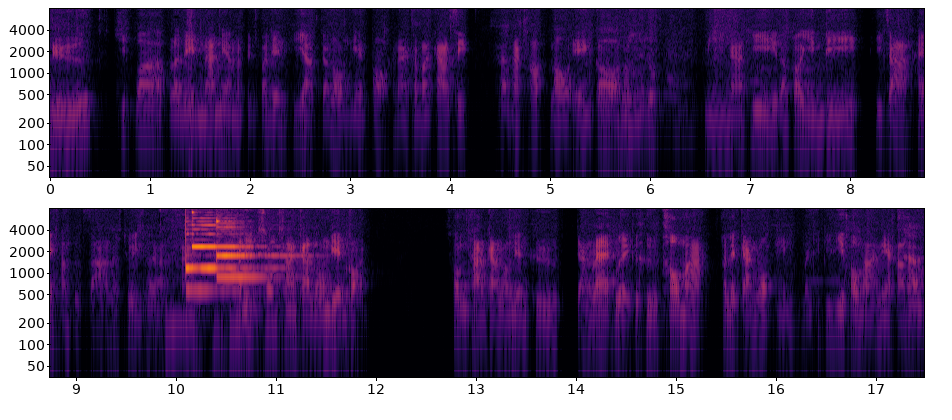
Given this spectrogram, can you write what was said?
หรือคิดว่าประเด็นนั้นเนี่ยมันเป็นประเด็นที่อยากจะร้องเรียนต่อคณะกรรมการสิทธิ์ครับนะครับ เราเองก็มีมีหน้าที่แล้วก็ยินดีที่จะให้คำปรึกษาและช่วยเหลืออะอันนี้ช่องทางการร้องเรียนก่อน ช่องทางการร้องเรียนคืออย่างแรกเลยก็คือเข้ามาเขาเรียกการ walk in เหมือนที่พี่ๆเข้ามาเนี่ยครับครับ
